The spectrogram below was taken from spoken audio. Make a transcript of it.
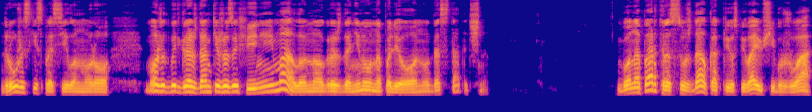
Дружески спросил он Муро. Может быть, гражданке Жозефине и мало, но гражданину Наполеону достаточно. Бонапарт рассуждал, как преуспевающий буржуа,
